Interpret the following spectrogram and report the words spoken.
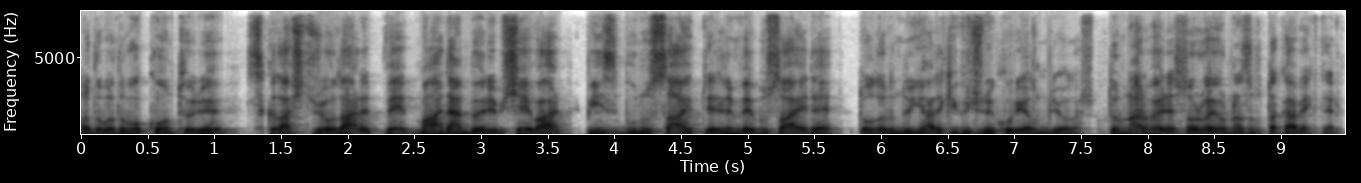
adım adım o kontrolü sıkılaştırıyorlar ve madem böyle bir şey var biz bunu sahiplenelim ve bu sayede doların dünyadaki gücünü koruyalım diyorlar. Durumlar böyle. Soru ve yorumlarınızı mutlaka beklerim.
